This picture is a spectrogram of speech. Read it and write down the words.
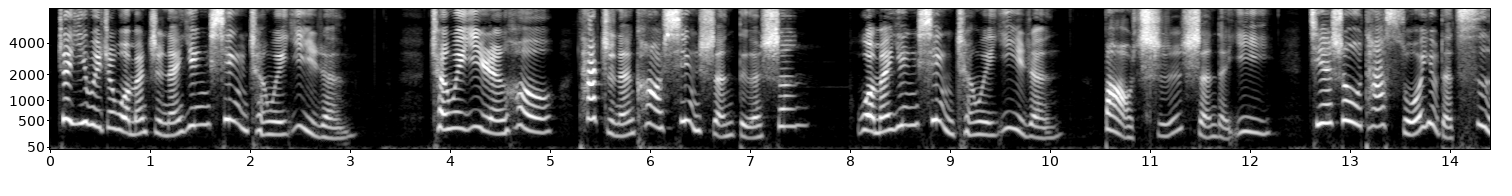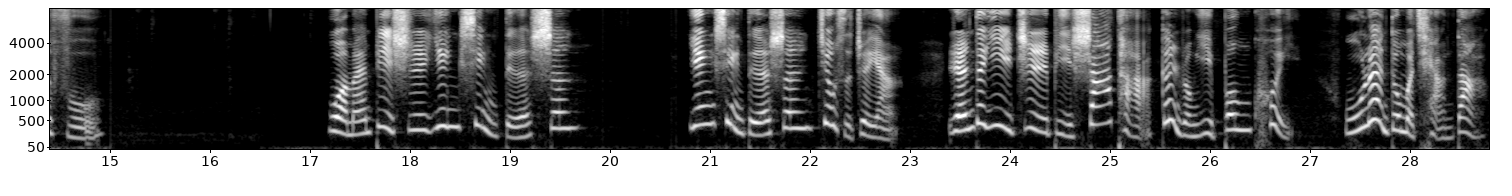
这意味着我们只能因信成为义人。成为义人后，他只能靠信神得生。我们因信成为义人，保持神的意，接受他所有的赐福。我们必须因信得生。因信得生就是这样。人的意志比沙塔更容易崩溃，无论多么强大，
